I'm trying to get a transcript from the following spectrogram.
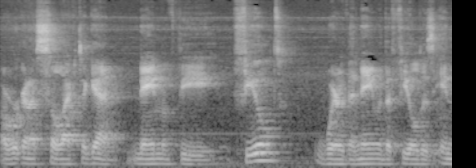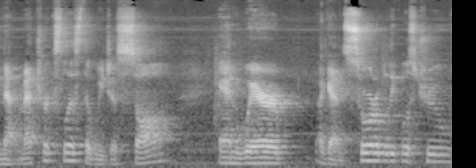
Uh, we're going to select again name of the field, where the name of the field is in that metrics list that we just saw, and where again sortable equals true,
